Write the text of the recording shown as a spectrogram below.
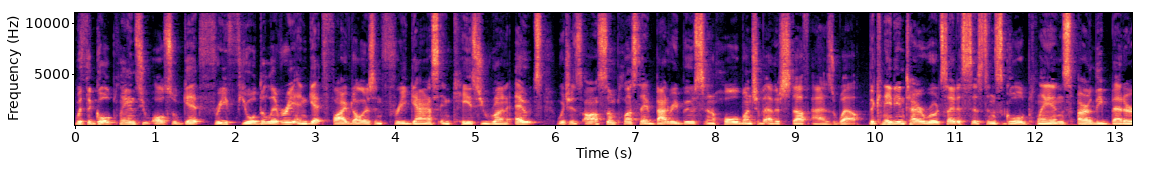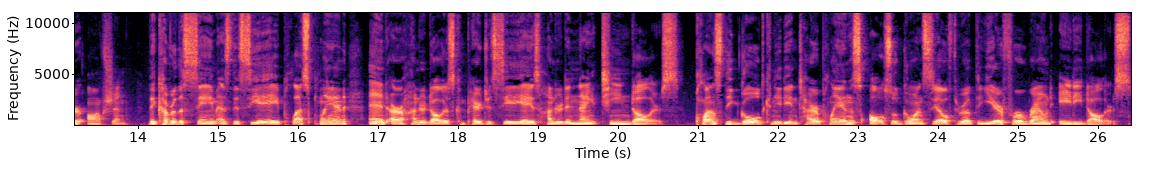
With the gold plans, you also get free fuel delivery and get $5 in free gas in case you run out, which is awesome, plus they have battery boosts and a whole bunch of other stuff as well. The Canadian Tire Roadside Assistance Gold plans are the better option. They cover the same as the CAA Plus plan and are $100 compared to CAA's $119. Plus, the gold Canadian Tire plans also go on sale throughout the year for around $80.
